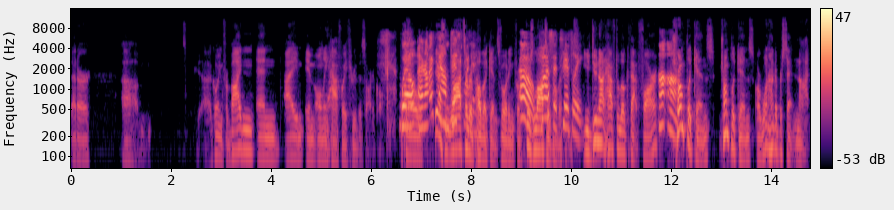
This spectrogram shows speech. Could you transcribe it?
that are um, uh, going for Biden, and I am only halfway through this article. Well, so and I found lots of Republicans voting for. Oh, there's lots positively. of Republicans. You do not have to look that far. Uh-uh. Trumplicans, Trumplicans are 100% not.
